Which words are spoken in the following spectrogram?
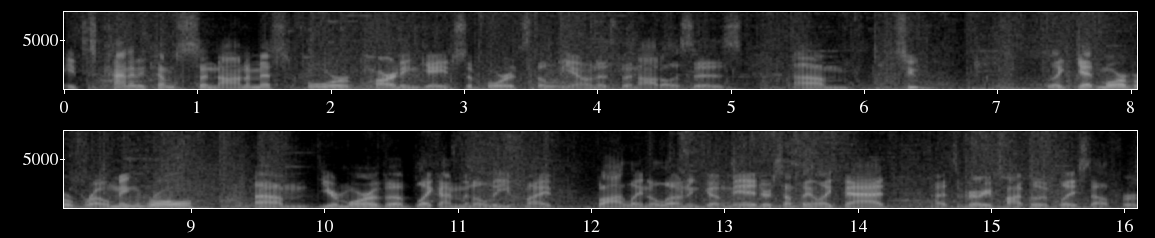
it's kind of become synonymous for hard engage supports, the Leonas, the Nautiluses, um, to like get more of a roaming role. Um, you're more of a like I'm gonna leave my bot lane alone and go mid or something like that. Uh, it's a very popular playstyle for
